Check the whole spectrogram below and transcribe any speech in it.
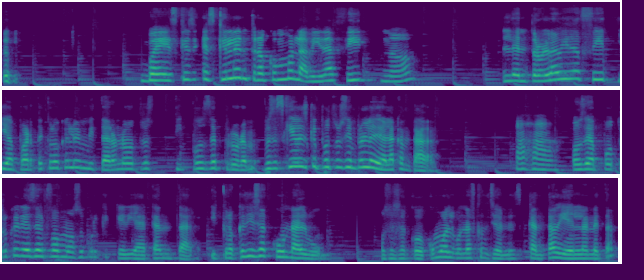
Güey, es que, es que le entró como la vida fit, ¿no? Le entró la vida fit y aparte creo que lo invitaron a otros tipos de programas. Pues es que ves que Potro siempre le dio la cantada. Ajá. O sea, Potro quería ser famoso porque quería cantar. Y creo que sí sacó un álbum. O sea, sacó como algunas canciones. Canta bien, la neta.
